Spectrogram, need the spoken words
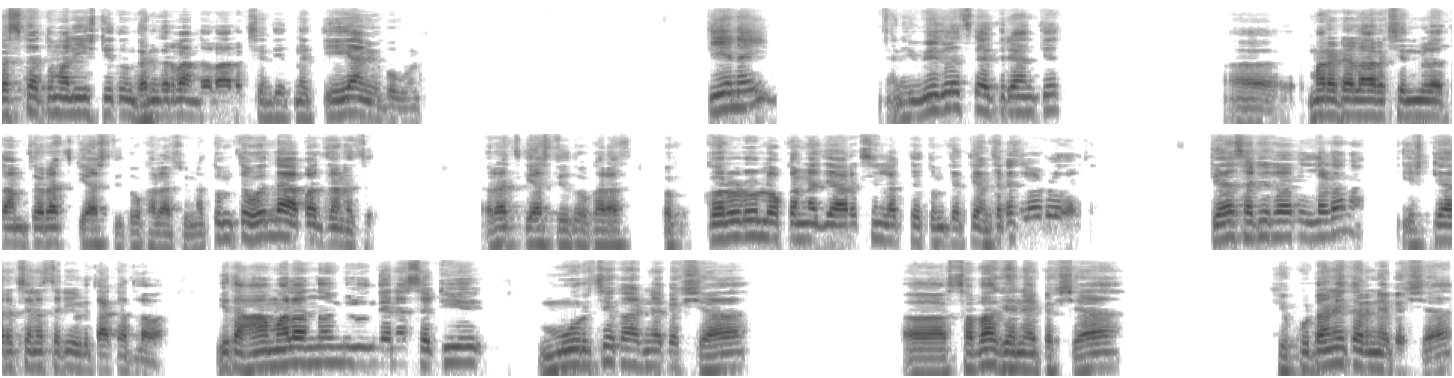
कसं काय तुम्हाला इष्टीतून धनगर बांधवाला आरक्षण देत नाही तेही आम्ही बघू ना. ते नाही आणि वेगळंच काहीतरी आणते मराठ्याला आरक्षण मिळत आमचं राजकीय अस्तित्व खाला होईना तुमचं होईल दहा पाच जणांचं. राजकीय अस्तित्व तो पण करोडो लोकांना जे आरक्षण लागते तुमच्या त्यांचं कसं वाटोळ करता त्यासाठी लढा ना. एस टी आरक्षणासाठी एवढी ताकद लावा. इथं आम्हाला न मिळून देण्यासाठी मोर्चे काढण्यापेक्षा सभा घेण्यापेक्षा हे करण्यापेक्षा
